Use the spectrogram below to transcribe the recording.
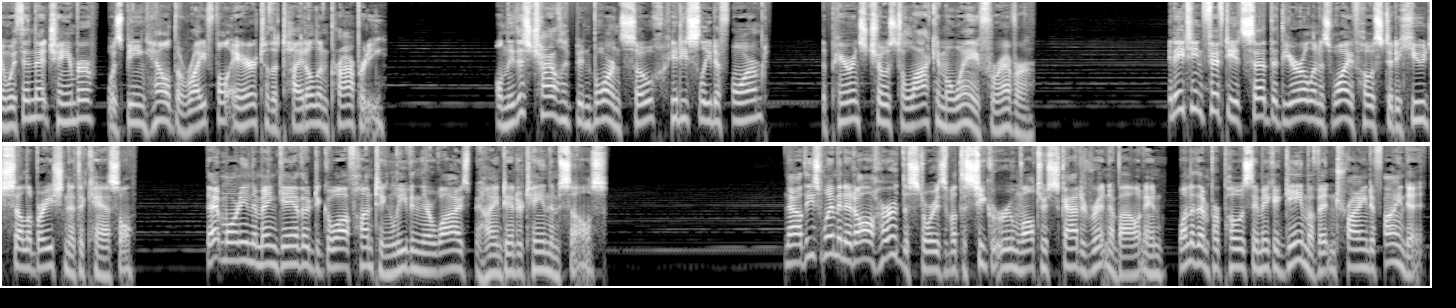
and within that chamber was being held the rightful heir to the title and property. Only this child had been born so hideously deformed, the parents chose to lock him away forever. In 1850, it said that the Earl and his wife hosted a huge celebration at the castle, that morning, the men gathered to go off hunting, leaving their wives behind to entertain themselves. Now, these women had all heard the stories about the secret room Walter Scott had written about, and one of them proposed they make a game of it in trying to find it.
